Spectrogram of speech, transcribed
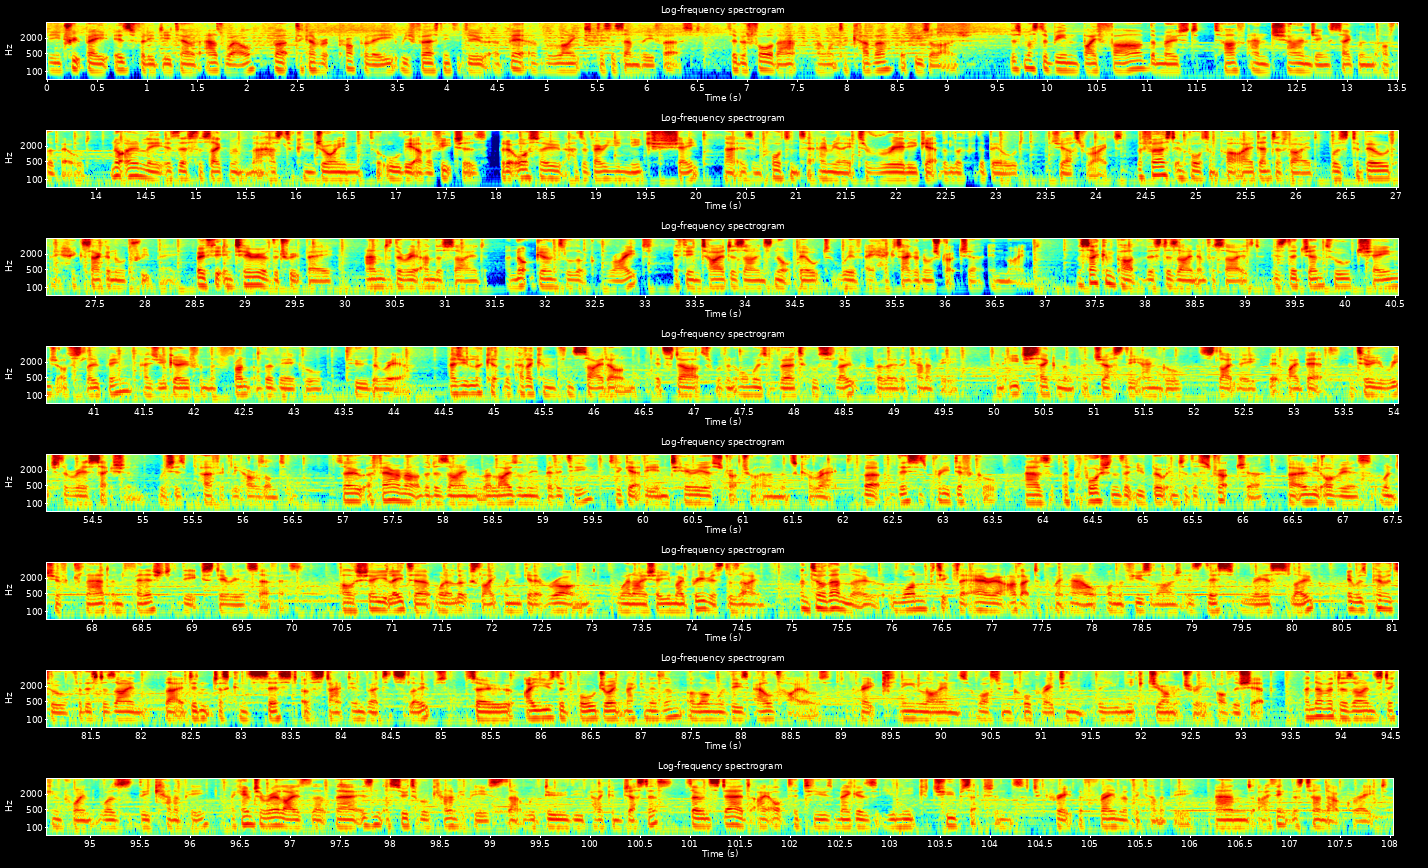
The troop bay is fully detailed as well, but to cover it properly, we first need to do a bit of light disassembly first. So before that, I want to cover the fuselage. This must have been by far the most tough and challenging segment of the build. Not only is this the segment that has to conjoin to all the other features, but it also has a very unique shape that is important to emulate to really get the look of the build just right. The first important part I identified was to build a hexagonal troop bay. Both the interior of the troop bay and the rear underside are not going to look right if the entire design is not built with a hexagonal structure in mind. The second part that this design emphasised is the gentle change of sloping as you go from the front of the vehicle to the rear. As you look at the Pelican from side on, it starts with an almost vertical slope below the canopy, and each segment adjusts the angle slightly bit by bit until you reach the rear section, which is perfectly horizontal. So a fair amount of the design relies on the ability to get the interior structural elements correct, but this is pretty difficult as the proportions that you've built into the structure are only obvious once you've clad and finished the exterior surface. I'll show you later what it looks like when you get it wrong when I show you my previous design. Until then though, one particular area I'd like to point out on the fuselage is this rear slope. It was pivotal for this design that it didn't just consist of stacked inverted slopes, so I used a ball joint mechanism along with these L tiles to create clean lines whilst incorporating the unique geometry of the ship. Another design sticking point was the canopy. I came to realize that there isn't a suitable canopy piece that would do the Pelican justice, so instead I opted to use Mega's unique tube sections to create the frame of the canopy, and I think this turned out great.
